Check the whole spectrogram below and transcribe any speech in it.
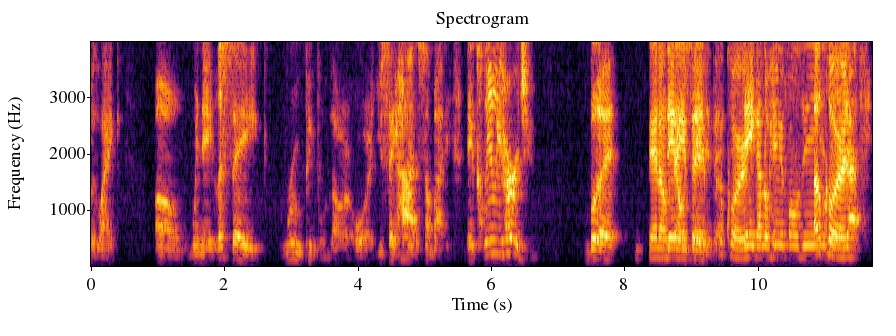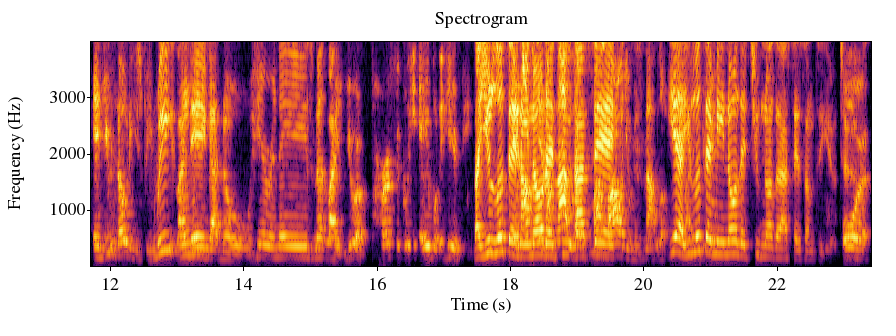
are like, um, when they let's say rude people or or you say hi to somebody, they clearly heard you, but they don't they say, don't say anything. Of course. they ain't got no headphones in. Of course. got- and you know these people. We- like mhm. they ain't got no hearing aids, nothing. Like you are perfectly able to hear me. like you looked at And me, I'm- know that you. low. I my said, volume is not low. yeah. You Like, looked at me, knowing that you know that I said something to you. child. Or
